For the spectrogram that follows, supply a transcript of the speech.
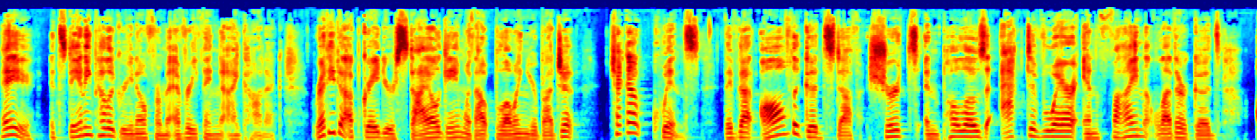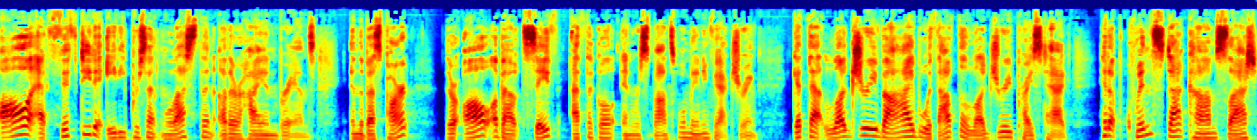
Hey, it's Danny Pellegrino from Everything Iconic. ¿Ready to upgrade your style game without blowing your budget? Check out Quince. They've got all the good stuff, shirts and polos, activewear, and fine leather goods all at 50 to 80% less than other high-end brands. And the best part? They're all about safe, ethical, and responsible manufacturing. Get that luxury vibe without the luxury price tag. Hit up quince.com slash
